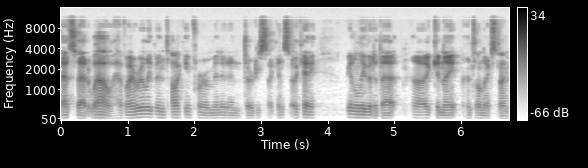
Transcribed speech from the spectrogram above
that's that. Wow, have I really been talking for a minute and 30 seconds? Okay, we're going to leave it at that. Uh, good night. Until next time.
